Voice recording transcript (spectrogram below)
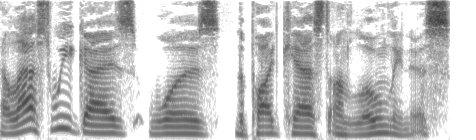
Now, last week, guys, was the podcast on loneliness,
